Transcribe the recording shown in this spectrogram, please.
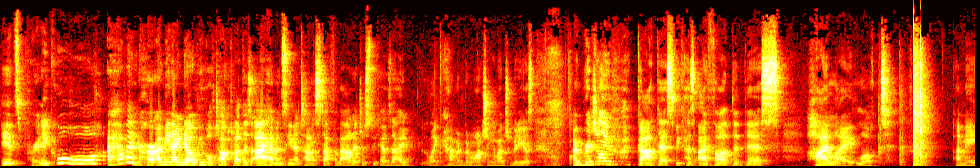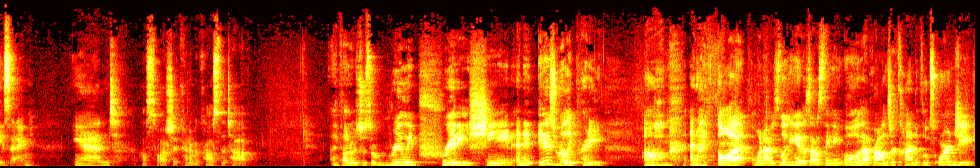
it's pretty cool. I haven't heard, I mean, I know people have talked about this. I haven't seen a ton of stuff about it just because I like haven't been watching a bunch of videos. I originally got this because I thought that this highlight looked amazing. And I'll swatch it kind of across the top. I thought it was just a really pretty sheen and it is really pretty. Um, and I thought when I was looking at this, I was thinking, oh, that bronzer kind of looks orangey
